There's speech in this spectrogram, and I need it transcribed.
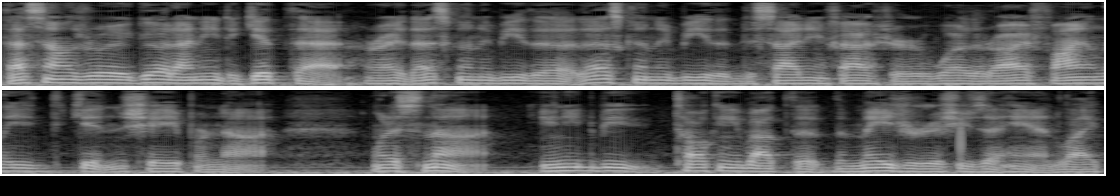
that sounds really good. I need to get that right. That's going to be the that's going to be the deciding factor of whether I finally get in shape or not. When it's not, you need to be talking about the the major issues at hand, like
